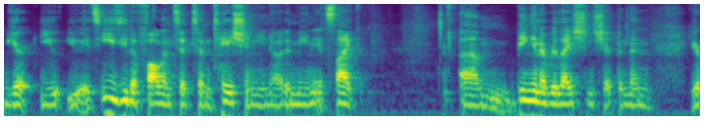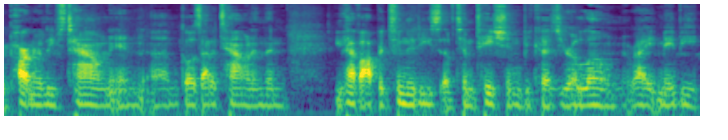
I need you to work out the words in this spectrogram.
you're you you. It's easy to fall into temptation. You know what I mean? It's like um, being in a relationship and then your partner leaves town and um, goes out of town, and then you have opportunities of temptation because you're alone, right? Maybe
